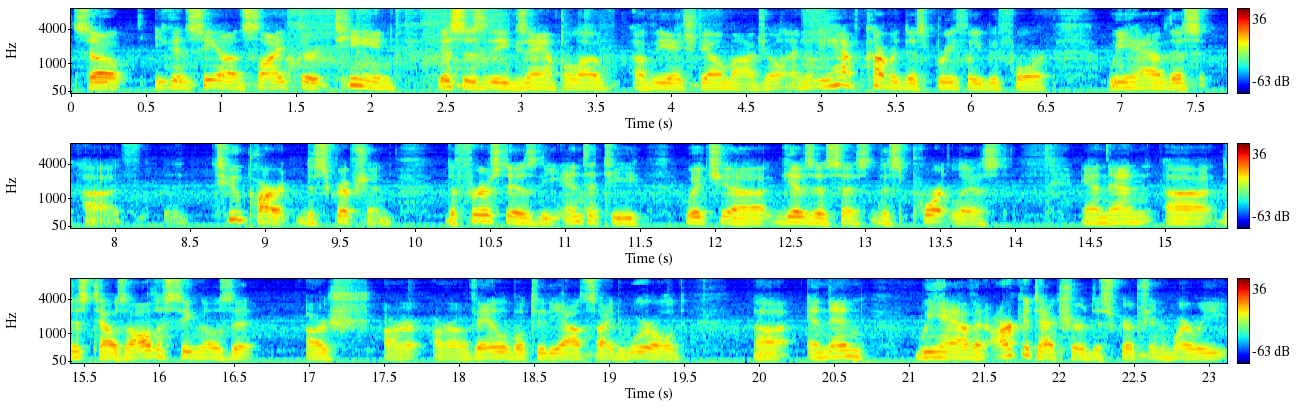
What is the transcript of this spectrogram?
So you can see on slide 13 this is the example of, of the HDL module. And we have covered this briefly before. We have this uh, two-part description the first is the entity, which uh, gives us a, this port list, and then uh, this tells all the signals that are, are, are available to the outside world. Uh, and then we have an architecture description where we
